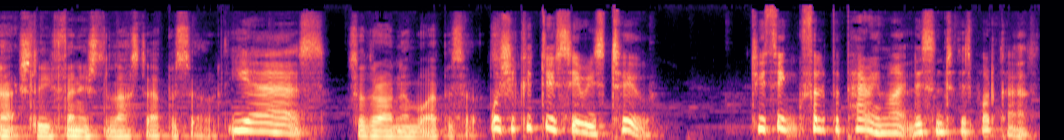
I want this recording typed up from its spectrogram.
actually finished the last episode? Yes. So there are no more episodes. Well, she could do series two. Do you think Philippa Perry might listen to this podcast?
